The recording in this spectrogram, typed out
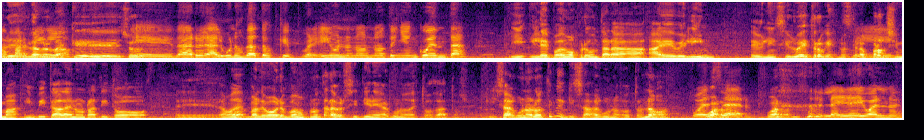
no, la verdad es que yo... eh, dar algunos datos que por ahí uno no, no tenía en cuenta. Y, y le podemos preguntar a, a Evelyn, Evelyn Silvestro, que es nuestra Sí. próxima invitada en un ratito. Eh, vale, le podemos preguntar a ver si tiene alguno de estos datos. Quizá algunos los tenga y quizás algunos otros no. ¿eh? Puede Guarda, ser. Guarda. la idea igual no es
